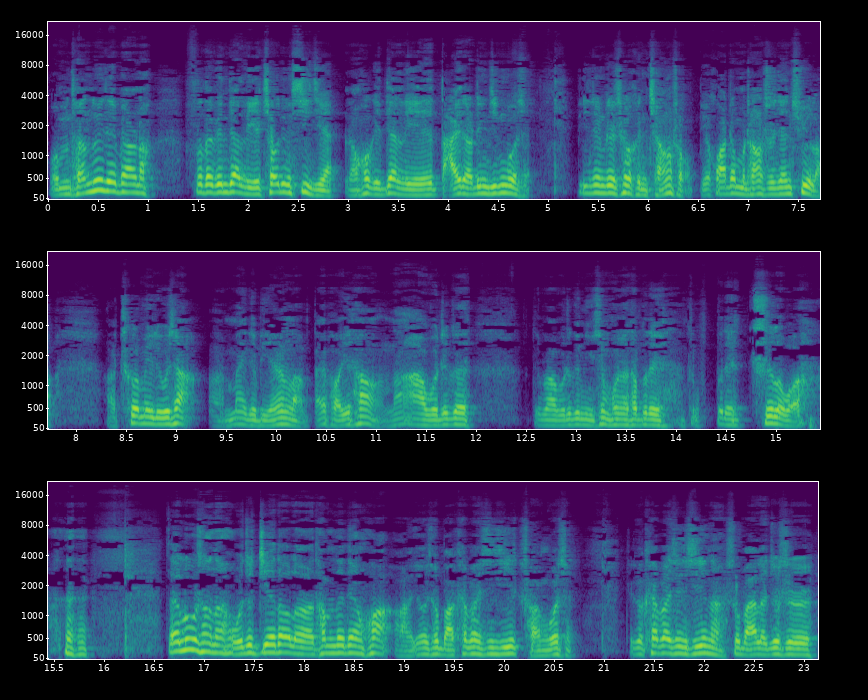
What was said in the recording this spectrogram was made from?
我们团队这边呢，负责跟店里敲定细节，然后给店里打一点定金过去。毕竟这车很抢手，别花这么长时间去了，啊，车没留下啊，卖给别人了，白跑一趟，那我这个，对吧？我这个女性朋友她不得不得吃了我。在路上呢，我就接到了他们的电话啊，要求把开票信息传过去。这个开票信息呢，说白了就是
